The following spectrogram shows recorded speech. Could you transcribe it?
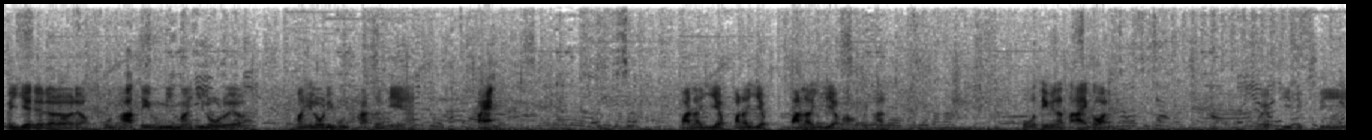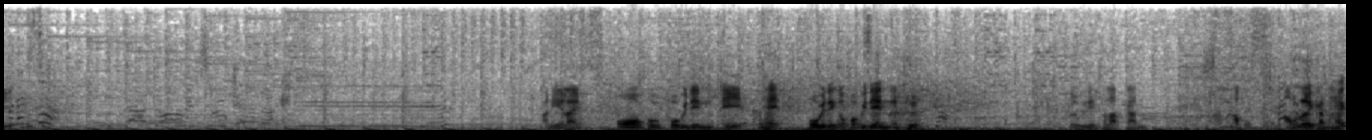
ไอ้เหี้ยเดี๋ยวเดี๋ยวเดี๋ยวหุ่นภาคซีมันมีมาฮีโร่ด้วยเหรอมาฮีโร่นี่หุ่นภาคเซนเอนะแปะฟันแล้วเหยียบฟันแล้วเหยียบฟันแล้วเหยียบเอาไม่ทัน ปกติเวลาตายก่อน เวฟที่ 14 อันนี้อะไรโอ้โฟบิเดนเอ้ไม่ใช่โฟบิเดนกับโฟบิเดนเออเออวิเดนสลับกัน เอาเอาเลยกันแทง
